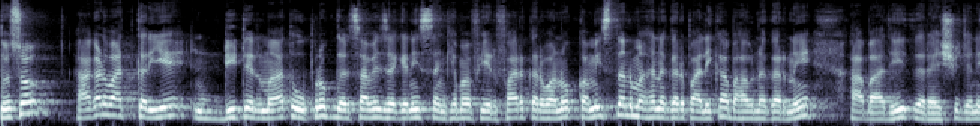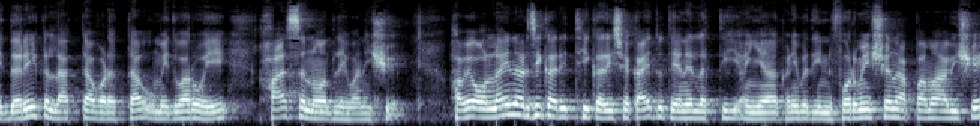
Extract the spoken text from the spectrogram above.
દોસ્તો આગળ વાત કરીએ ડિટેલમાં, તો ઉપરોક્ત દર્શાવેલ જગ્યાની સંખ્યામાં ફેરફાર કરવાનો કમિશનર મહાનગરપાલિકા ભાવનગરને આબાધિત રહેશે, જેની દરેક લાગતા વળગતા ઉમેદવારોએ ખાસ નોંધ લેવાની છે. હવે ઓનલાઈન અરજી કરીથી કરી શકાય, તો તેને લગતી અહીંયા ઘણી બધી ઇન્ફોર્મેશન આપવામાં આવી છે,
